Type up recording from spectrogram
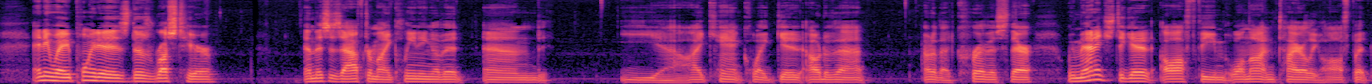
anyway, point is, there's rust here. And this is after my cleaning of it, and yeah, I can't quite get it out of that out of that crevice there. We managed to get it off the, well, not entirely off, but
